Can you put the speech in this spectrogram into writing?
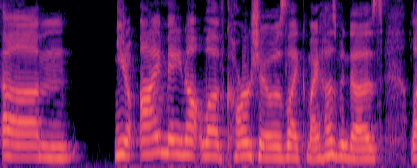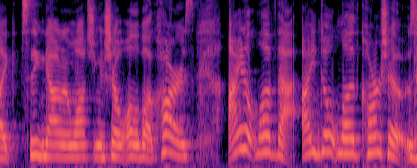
Um, you know, I may not love car shows like my husband does, like sitting down and watching a show all about cars. I don't love that. I don't love car shows,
